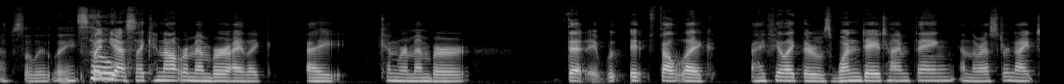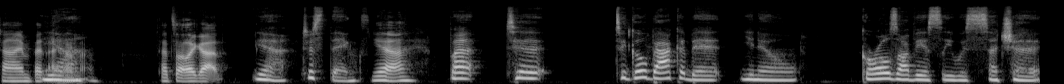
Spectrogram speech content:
absolutely. So- but yes, I cannot remember. I like, I can remember that it it felt like I feel like there was one daytime thing and the rest are nighttime, but I don't know. That's all I got. yeah just things Yeah. But to to go back a bit, you know, girls obviously was such a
